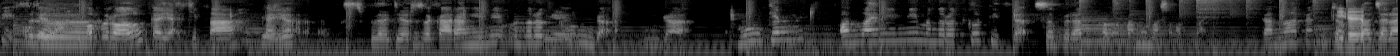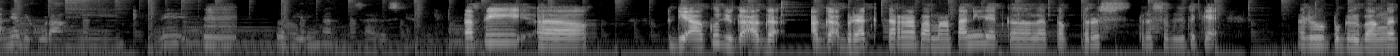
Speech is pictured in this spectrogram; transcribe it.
Oke okay lah overall kayak kita kayak belajar sekarang ini menurutku yeah. enggak enggak mungkin online ini menurutku tidak seberat kalau kamu masuk offline. Karena kan jam yeah. pelajarannya dikurangi jadi hmm. lebih ringan seharusnya. Tapi uh, di aku juga agak agak berat karena apa? Mata nih lihat ke laptop terus terus habis itu kayak aduh pegel banget.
